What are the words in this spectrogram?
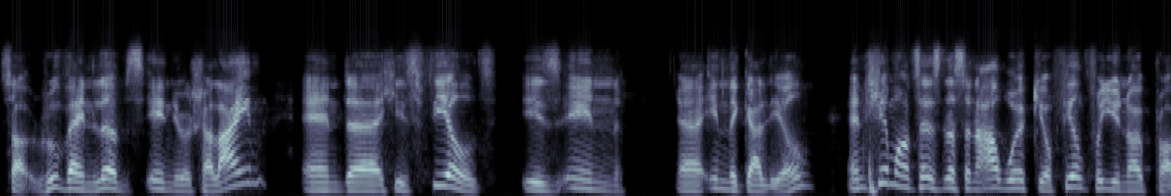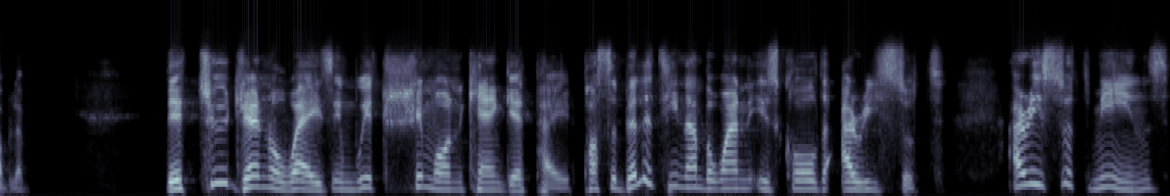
So Reuven lives in Yerushalayim, and uh, his field is in uh, in the Galil. And Shimon says, listen, I'll work your field for you, no problem. There are two general ways in which Shimon can get paid. Possibility number one is called arisut. Arisut means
